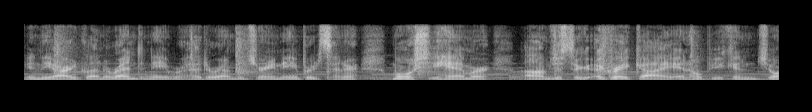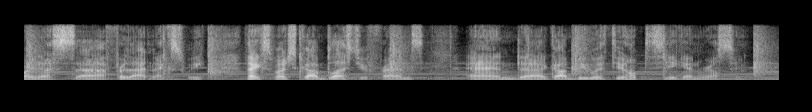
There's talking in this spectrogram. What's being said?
in the Ardglen Orenda neighborhood around the Journey Neighborhood Center. Moshe Hammer, um, just a, a, great guy, and hope you can join us uh, for that next week. Thanks so much. God bless you, friends, and uh, God be with you. Hope to see you again real soon.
